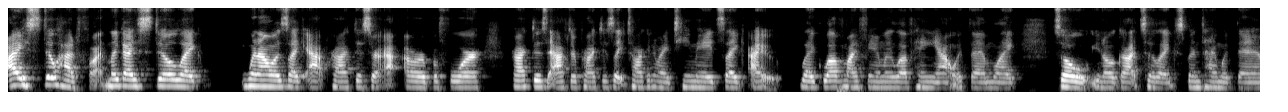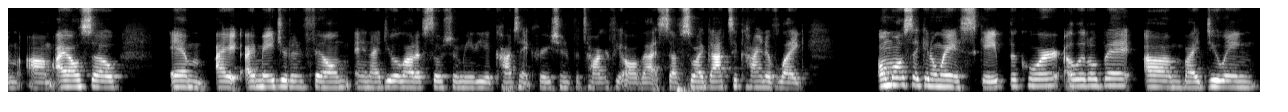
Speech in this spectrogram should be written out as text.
I still had fun. Like i still like when I was like at practice or or before practice, after practice, like talking to my teammates, like I like love my family, love hanging out with them. Like so, you know, got to like spend time with them. Um, I also am I I majored in film and I do a lot of social media content creation, photography, all that stuff. So I got to kind of like almost like in a way escape the court a little bit um, by doing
